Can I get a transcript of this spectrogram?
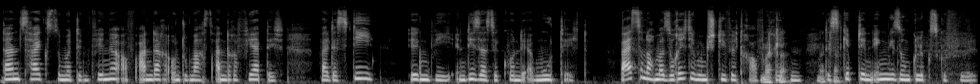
dann zeigst du mit dem Finger auf andere und du machst andere fertig, weil das die irgendwie in dieser Sekunde ermutigt. Weißt du, noch mal so richtig mit dem Stiefel drauftreten. Das gibt denen irgendwie so ein Glücksgefühl.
